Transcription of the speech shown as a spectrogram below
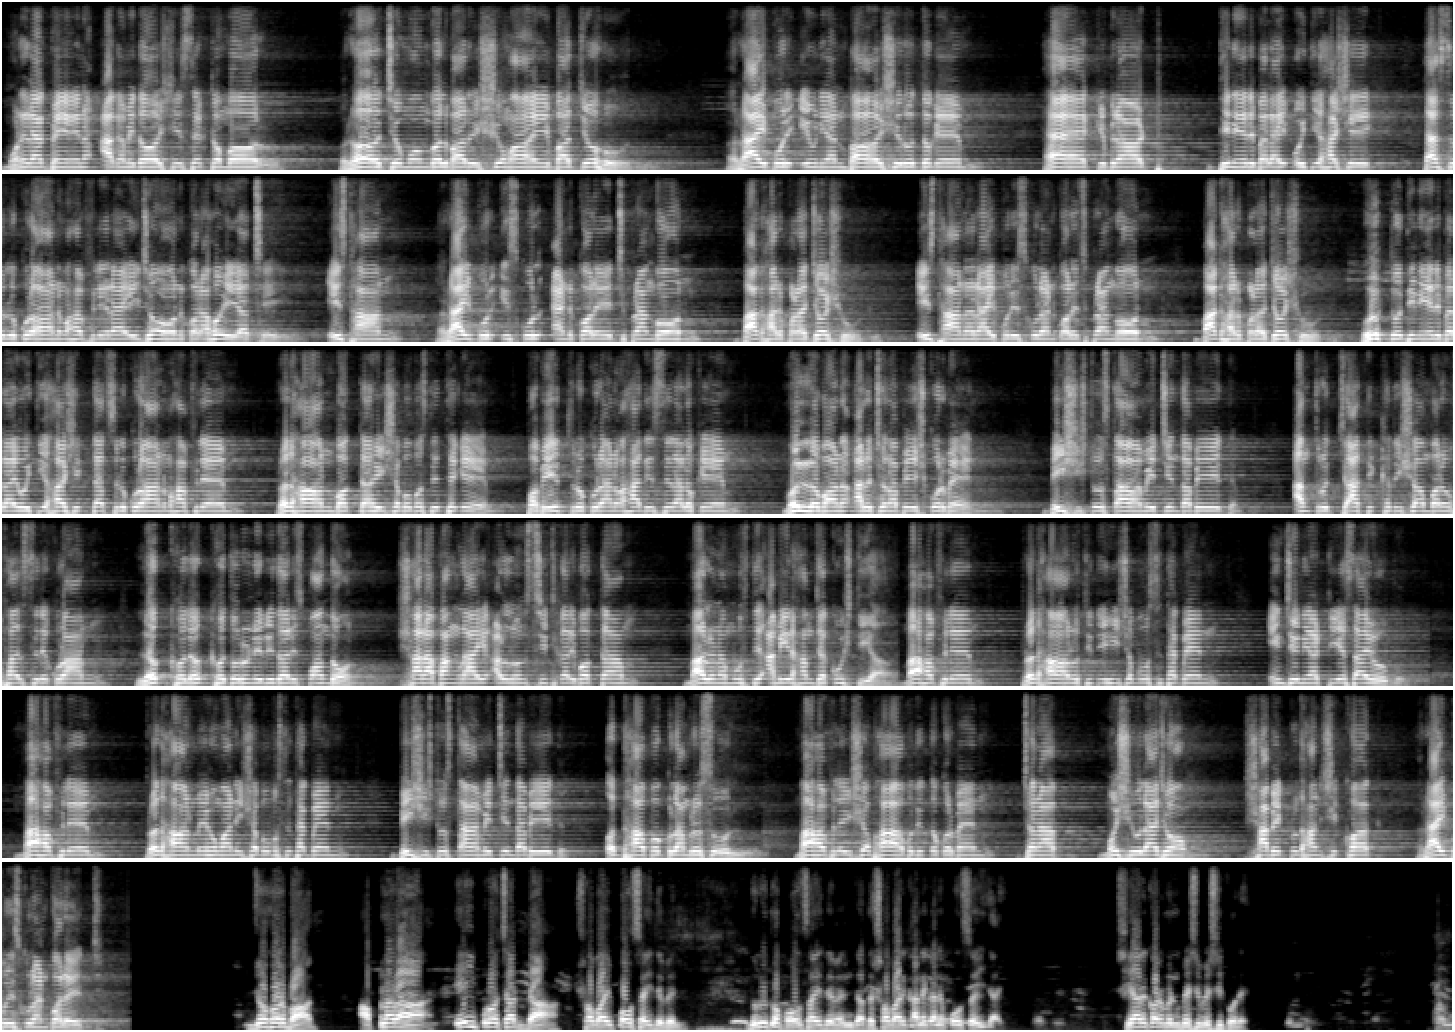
মনে রাখবেন, আগামী দশই সেপ্টেম্বর, রোজ মঙ্গলবার সময় বা জহুর রায়পুর ইউনিয়ন বাসীর উদ্যোগে এক বিরাট দিনের বেলায় ঐতিহাসিক তাফসিল কোরআন মাহফিলের আয়োজন করা হইয়াছে। স্থান রায়পুর স্কুল অ্যান্ড কলেজ প্রাঙ্গণ বাঘারপাড়া যশোর। স্থান রায়পুর স্কুল অ্যান্ড কলেজ প্রাঙ্গণ বাঘারপাড়া যশোর। উক্ত দিনের বেলায় ঐতিহাসিক তাফসিল কোরআন মাহফিলে প্রধান বক্তা হিসেবে উপস্থিত থেকে পবিত্র কোরআন ও হাদিসের আলোকে মূল্যবান আলোচনা পেশ করবেন বিশিষ্ট ইসলামী চিন্তাবিদ, আন্তর্জাতিক খ্যাতি সম্মান ফাসির কোরআন, লক্ষ লক্ষ তরুণীর হৃদয়ের স্পন্দন। সারা বাংলায় আলোড়ন সৃষ্টিকারী বক্তা মাওলানা মুফতি আমির হামজা কুষ্টিয়া মাহফিলে প্রধান অতিথি হিসেবে উপস্থিত থাকবেন ইঞ্জিনিয়ার টি এস আয়ুব মাহফিলে প্রধান মেহমান হিসেবে উপস্থিত থাকবেন। বিশিষ্ট ইসলামী চিন্তাবিদ, অধ্যাপক গুলাম রসুল। মাহফিলে সভাপতিত্ব করবেন জনাব মশিউল আজম, সাবেক প্রধান শিক্ষক, রায়পুর স্কুল অ্যান্ড কলেজ। জোহরবাদ আপনারা এই প্রচারটা সবাই পৌঁছাই দেবেন। দ্রুত পৌঁছাই দেবেন, যাতে সবার কানে কানে পৌঁছাই যায়। শেয়ার করবেন বেশি বেশি করে।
